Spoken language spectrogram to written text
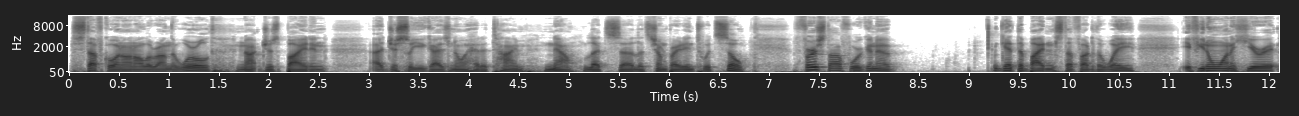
stuff going on all around the world, not just Biden, uh, just so you guys know ahead of time. Now, let's uh, let's jump right into it. So, first off, we're going to get the Biden stuff out of the way. If you don't want to hear it,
